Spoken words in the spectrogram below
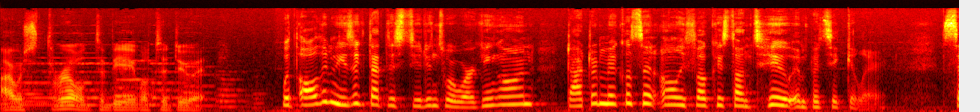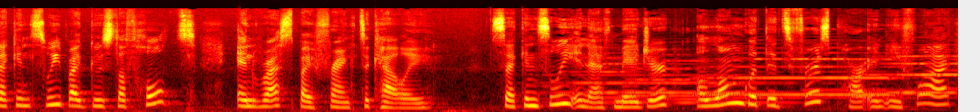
I was thrilled to be able to do it. With all the music that the students were working on, Dr. Mikkelson only focused on two in particular Second Suite by Gustav Holst and Rest by Frank Ticheli. Second Suite in F major, along with its first part in E flat,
